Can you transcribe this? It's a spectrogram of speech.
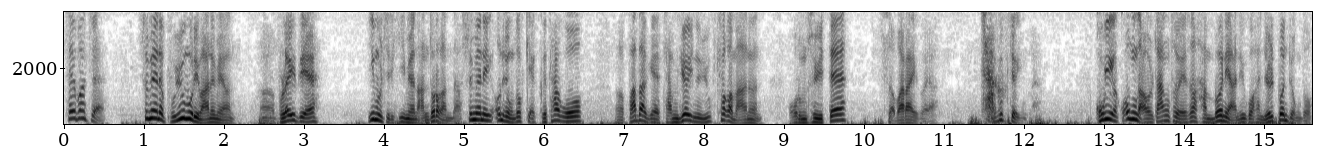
세 번째, 수면에 부유물이 많으면, 어, 블레이드에 이물질이 끼면 안 돌아간다. 수면이 어느 정도 깨끗하고, 어, 바닥에 잠겨 있는 육초가 많은 오름수위 때 써봐라 이거야. 자극적인 거야. 고기가 꼭 나올 장소에서 한 번이 아니고 한 열 번 정도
